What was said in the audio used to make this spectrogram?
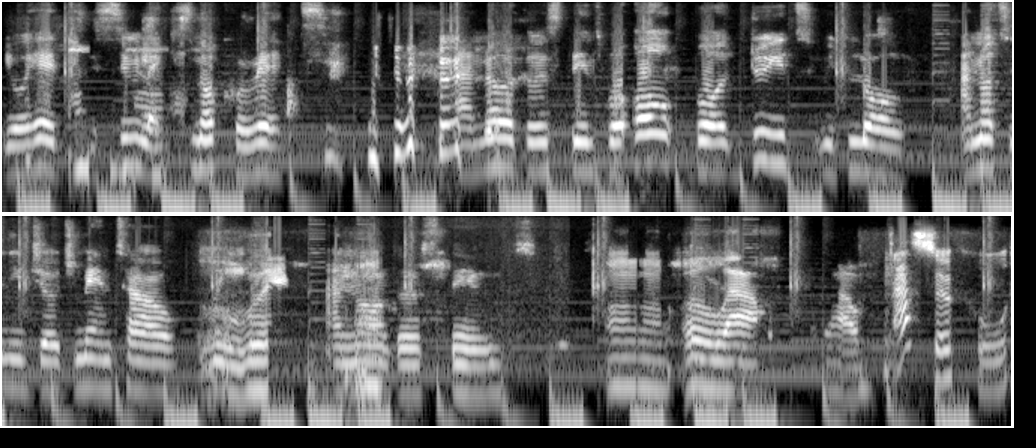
your head it seems like it's not correct and all those things but all but do it with love and not in a judgmental way and all those things Mm, oh wow, wow, that's so cool.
